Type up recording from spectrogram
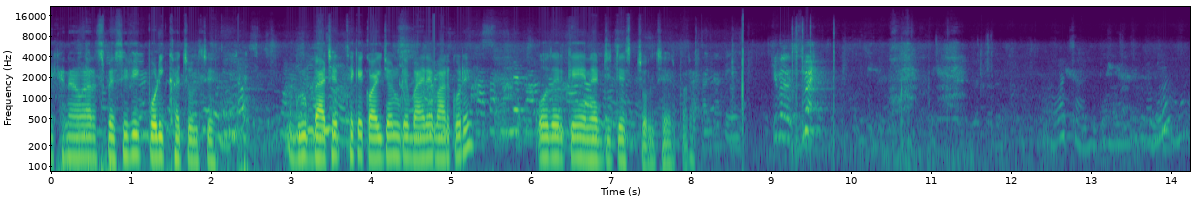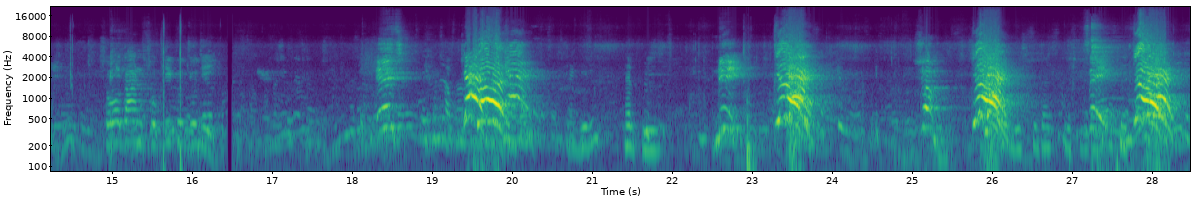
এখানে আমার স্পেসিফিক পরীক্ষা চলছে। গ্রুপ ব্যাচের থেকে কয়েকজনকে বাইরে বার করে ওদেরকে এনার্জি টেস্ট চলছে এরপরে। 1 Suki to Juji. H. Yes. Help me. Ni. Yes. Jump. Yes. Say. Yes.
